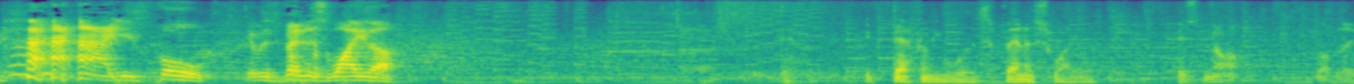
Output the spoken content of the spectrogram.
you fool! It was Venezuela. It definitely was Venezuela. It's not. Probably.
